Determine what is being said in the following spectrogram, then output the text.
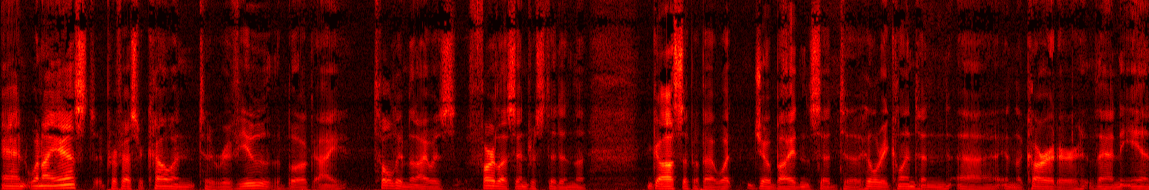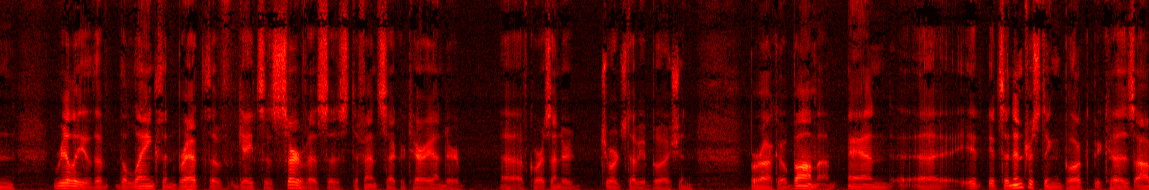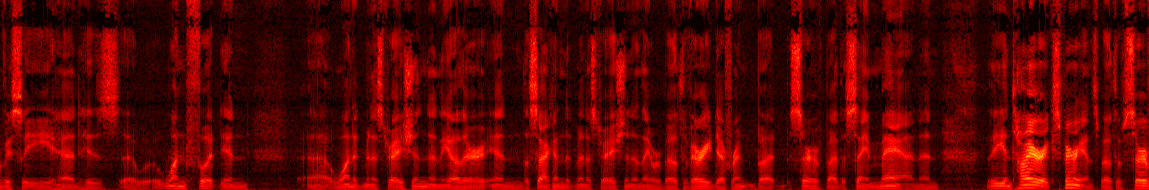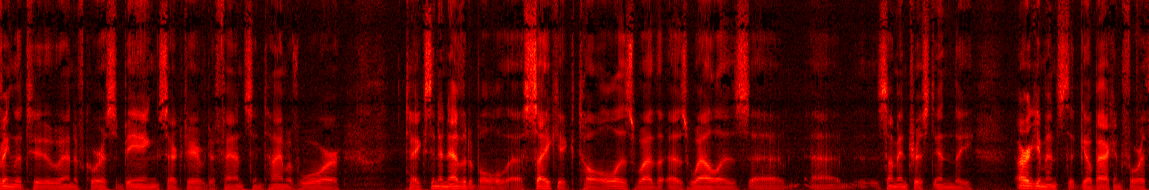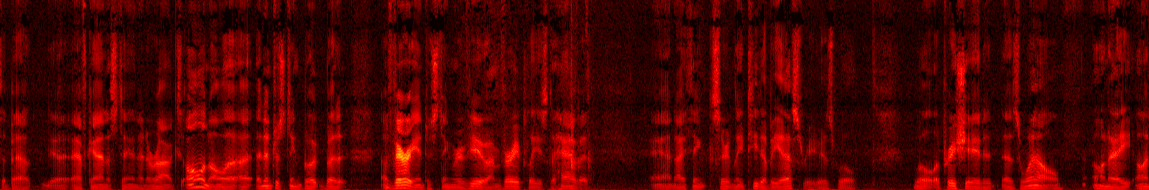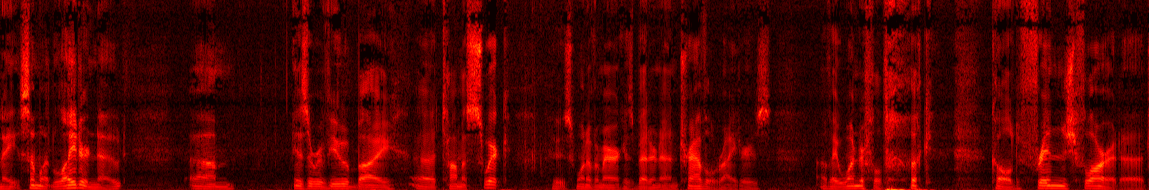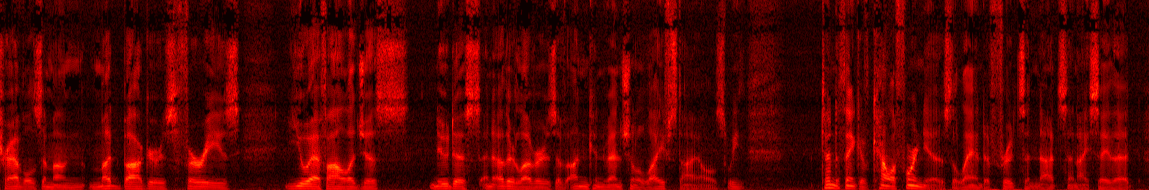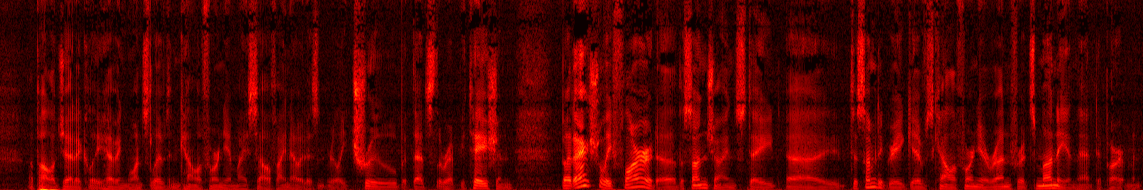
And when I asked Professor Cohen to review the book, I told him that I was far less interested in the gossip about what Joe Biden said to Hillary Clinton uh, in the corridor than in really the the length and breadth of Gates's service as defense secretary under, uh, of course, under George W. Bush and Barack Obama. And uh, it, it's an interesting book because obviously he had his uh, one foot in uh, one administration and the other in the second administration, and they were both very different but served by the same man. And the entire experience, both of serving the two and, of course, being Secretary of Defense in time of war, takes an inevitable uh, psychic toll as well as, well as uh, uh, some interest in the arguments that go back and forth about uh, Afghanistan and Iraq. All in all, an interesting book, but a very interesting review. I'm very pleased to have it, and I think certainly TWS readers will will appreciate it as well. On a on a somewhat lighter note, um, is a review by uh, Thomas Swick, who's one of America's better known travel writers, of a wonderful book called Fringe Florida Travels Among Mudboggers, Furries, UFologists, nudists, and other lovers of unconventional lifestyles. We tend to think of California as the land of fruits and nuts, and I say that apologetically, having once lived in California myself. I know it isn't really true, but that's the reputation. But actually, Florida, the Sunshine State, uh, to some degree gives California a run for its money in that department.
